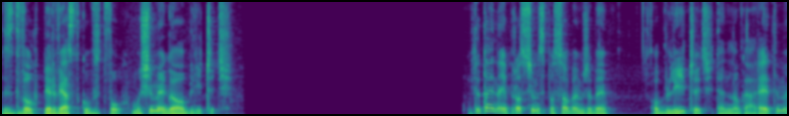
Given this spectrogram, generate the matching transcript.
z dwóch pierwiastków z dwóch. Musimy go obliczyć. Tutaj najprostszym sposobem, żeby obliczyć ten logarytm,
